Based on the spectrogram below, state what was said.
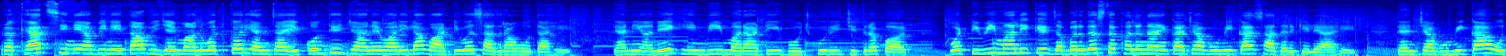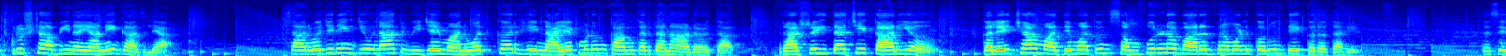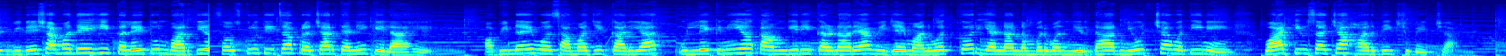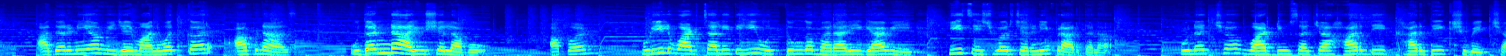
प्रख्यात सिने अभिनेता विजय मानवतकर यांचा एकोणतीस जानेवारीला वाढदिवस साजरा होत आहे. त्यांनी अनेक हिंदी मराठी भोजपुरी चित्रपट व टी व्ही मालिकेत जबरदस्त खलनायकाच्या भूमिका सादर केल्या आहेत. त्यांच्या भूमिका उत्कृष्ट अभिनयाने गाजल्या. सार्वजनिक जीवनात विजय मानवतकर हे नायक म्हणून काम करताना आढळतात. राष्ट्रहिताचे कार्य कलेच्या माध्यमातून संपूर्ण भारत भ्रमण करून ते करत आहेत. तसेच विदेशामध्येही कलेतून भारतीय संस्कृतीचा प्रचार त्यांनी केला आहे. अभिनय व सामाजिक कार्यात उल्लेखनीय कामगिरी करणाऱ्या विजय मानवतकर यांना नंबर वन निर्धार न्यूजच्या वतीने वाढदिवसाच्या हार्दिक शुभेच्छा. आदरणीय विजय मानवतकर आपणास उदंड आयुष्य लाभो. आपण पुढील वाटचालीतही उत्तुंग भरारी घ्यावी हीच ईश्वरचरणी प्रार्थना. पुनच्छ वाढदिवसाच्या हार्दिक हार्दिक शुभेच्छा.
